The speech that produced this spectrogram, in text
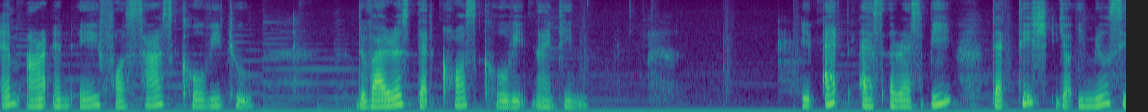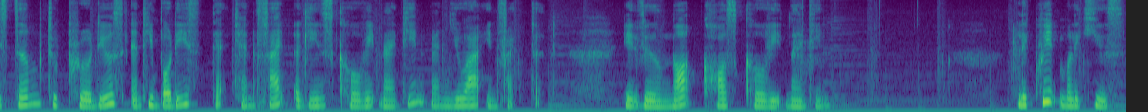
mRNA for SARS CoV 2, the virus that caused COVID 19. It acts as a recipe that teach your immune system to produce antibodies that can fight against COVID 19 when you are infected it will not cause COVID 19. Lipid molecules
